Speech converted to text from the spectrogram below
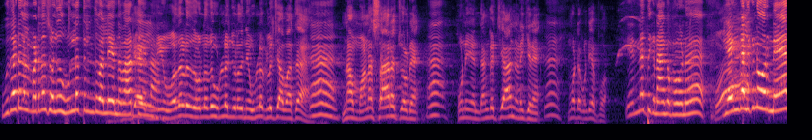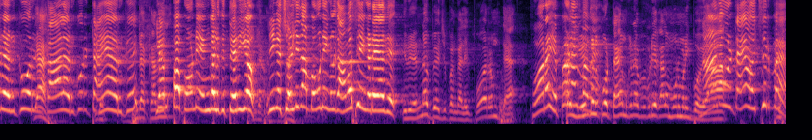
உதடுகள் மட்டும் தான் சொல்லுது உள்ளத்துல இருந்து வரல இந்த வார்த்தையெல்லாம். நீ உதடுது உள்ளது உள்ள சொல்லுது நீ உள்ள கிழிச்சா பார்த்த. நான் மனசார சொல்றேன். உன்னை என் தங்கச்சியா நினைக்கிறேன். மூட்டை கொண்டே போ. என்னத்துக்கு நாங்க போகணும். எங்களுக்குன்னு ஒரு நேரம் இருக்கு ஒரு. காலம் இருக்கு ஒரு டைம் இருக்கு. எப்ப போகணும் எங்களுக்கு தெரியும். நீங்க சொல்லி தான் போகணும் எங்களுக்கு அவசியம் கிடையாது. இது என்ன பேச்சு பங்காளி? போறோம்ட்ட போறோம் எப்ப. எங்களுக்கு ஒரு டைம் இப்ப விடிய காலம் மூணு மணிக்கு போவியா? நானும் ஒரு டைம் வச்சிருப்பேன்.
